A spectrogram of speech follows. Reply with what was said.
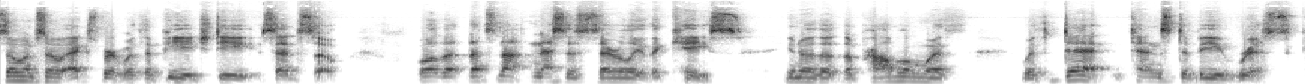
so and so expert with a PhD said so. Well, that, that's not necessarily the case. You know, the, the problem with, with debt tends to be risk,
